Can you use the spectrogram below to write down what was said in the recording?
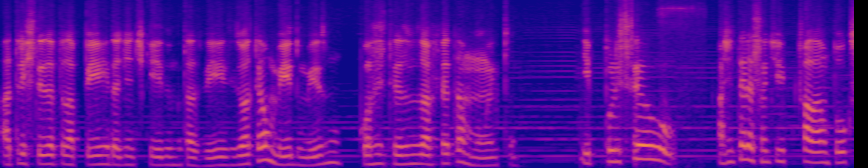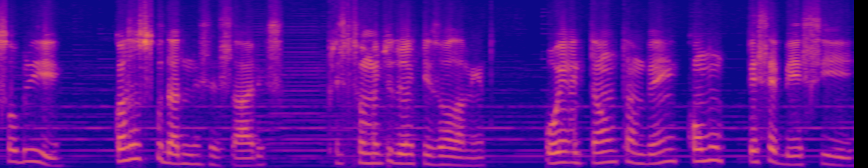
a tristeza pela perda de gente querido muitas vezes, ou até o medo mesmo, com certeza nos afeta muito. E por isso eu acho interessante falar um pouco sobre quais os cuidados necessários principalmente durante o isolamento. Ou então também como perceber se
